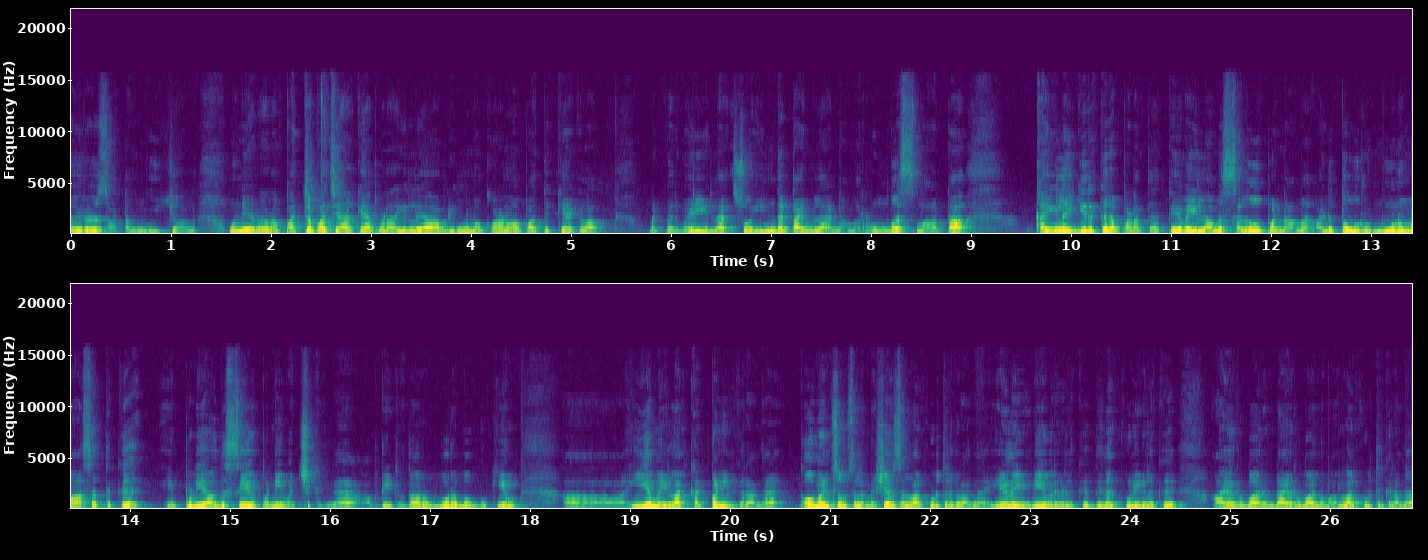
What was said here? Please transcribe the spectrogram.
வைரஸ் அட்டங்குய்யால் உன்னையா நான் பச்சை பச்சையாக கேட்படா இல்லையா? அப்படின்னு நம்ம கொரோனாவை பார்த்து கேட்கலாம். பட் வேறு வழி இல்லை. ஸோ இந்த டைமில் நம்ம ரொம்ப ஸ்மார்ட்டாக கையில் இருக்கிற பணத்தை தேவையில்லாமல் செலவு பண்ணாமல் அடுத்த ஒரு மூணு மாதத்துக்கு எப்படியாவது சேவ் பண்ணி வச்சுக்குங்க. அப்படின்றது தான் ரொம்ப ரொம்ப முக்கியம். இஎம்ஐலாம் கட் பண்ணியிருக்கிறாங்க. கவர்மெண்ட்ஸும் சில மெஷர்ஸ் எல்லாம் கொடுத்துருக்குறாங்க. ஏழை எளியவர்களுக்கு தினக்கூலிகளுக்கு ஆயிரம் ரூபாய் ரெண்டாயிரம் ரூபாய் அந்த மாதிரிலாம் கொடுத்துருக்குறாங்க.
